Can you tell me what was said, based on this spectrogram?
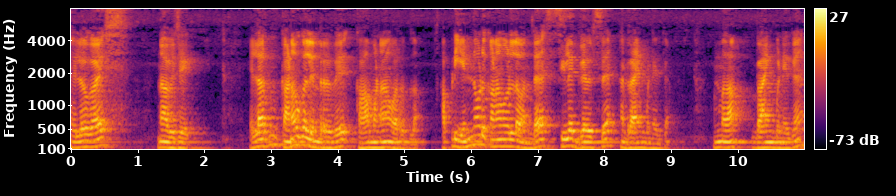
ஹலோ காய்ஸ் நான் விஜய். எல்லாருக்கும் கனவுகள் என்றது காமனாக வர்றது தான் அப்படி என்னோட கனவுகளில் வந்த சில கேர்ள்ஸை நான் ட்ராயிங் பண்ணியிருக்கேன். உண்மைதான் ட்ராயிங் பண்ணியிருக்கேன்.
